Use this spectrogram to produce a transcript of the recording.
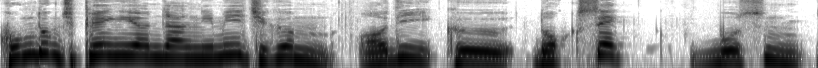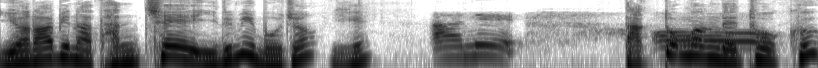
공동 집행위원장님이 지금 어디 그 녹색 무슨 연합이나 단체 이름이 뭐죠? 이게? 아, 네. 낙동강 어, 네트워크?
